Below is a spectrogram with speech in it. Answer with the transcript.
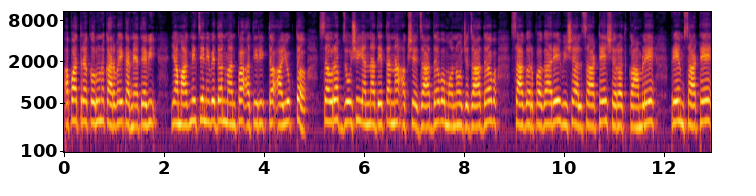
अपात्र करून कारवाई करण्यात यावी. या मागणीचे निवेदन मनपा अतिरिक्त आयुक्त सौरभ जोशी यांना देताना अक्षय जाधव मनोज जाधव सागर पगारे विशाल साठे शरद कांबळे प्रेम साठे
